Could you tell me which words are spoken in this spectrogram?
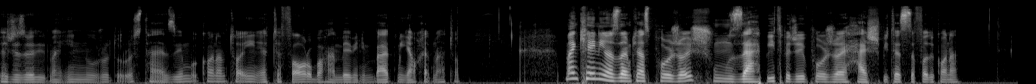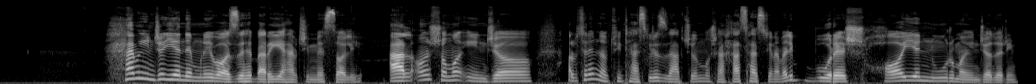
اجازه بدید من این نور رو درست تنظیم بکنم تا این اتفاق رو با هم ببینیم. بعد میگم خدمتتون. من کی نیاز دارم که از پروژه های 16 بیت به جای پروژه های 8 بیت استفاده کنم؟ همینجا یه نمونه واضحه برای یه همچین مثالی. الان شما اینجا البته نمی‌دونم تو این تصویر ضبط شده مشخص هست یا نه ولی برش های نور ما اینجا داریم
